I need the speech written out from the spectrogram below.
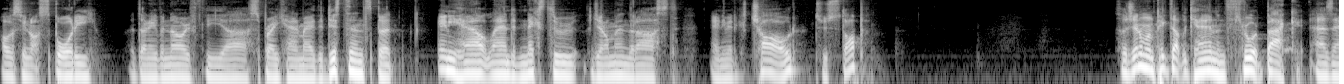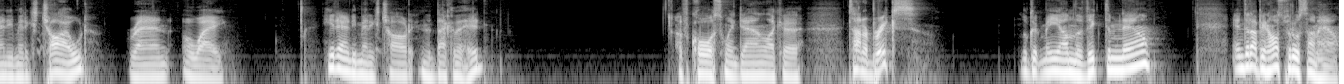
obviously not sporty. I don't even know if the uh, spray can made the distance, but anyhow, it landed next to the gentleman that asked Andy Meddick's child to stop. So the gentleman picked up the can and threw it back as Andy Meddick's child ran away. Hit Andy Meddick's child in the back of the head. Of course, went down like a ton of bricks. Look at me, I'm the victim now. Ended up in hospital somehow.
